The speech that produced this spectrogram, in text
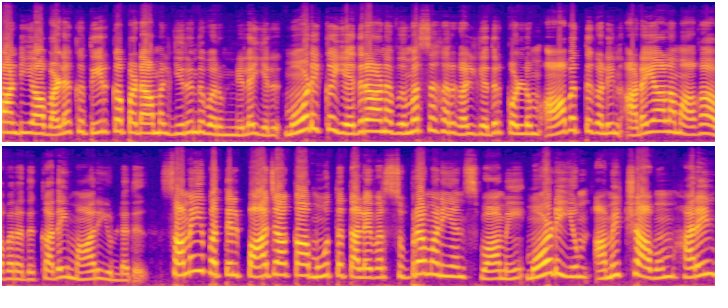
பாண்டியா வழக்கு தீர்க்கப்படாமல் இருந்து வரும் நிலையில் மோடிக்கு எதிரான விமர்சகர்கள் எதிர்கொள்ளும் ஆபத்துகளின் அடையாளமாக அவரது கதை மாறியுள்ளது. சமீபத்தில் பாஜக மூத்த தலைவர் சுப்பிரமணியன் சுவாமி மோடியும் அமித்ஷாவும் ஹரேன்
